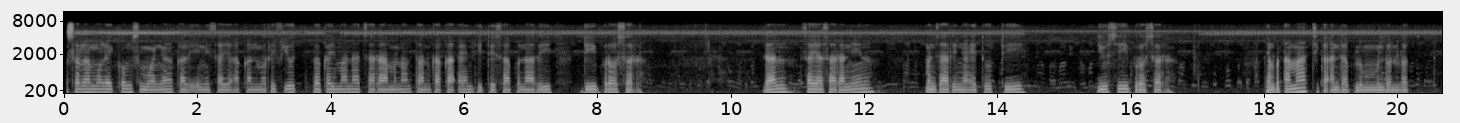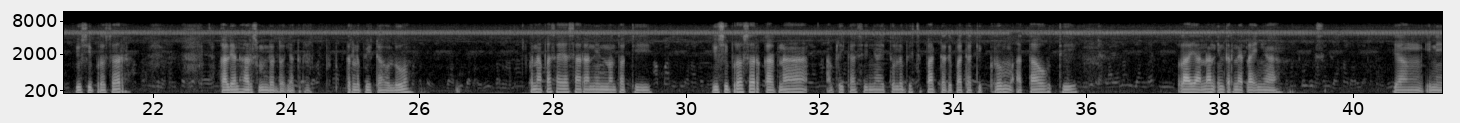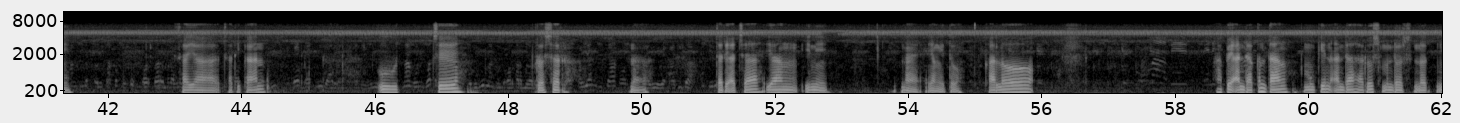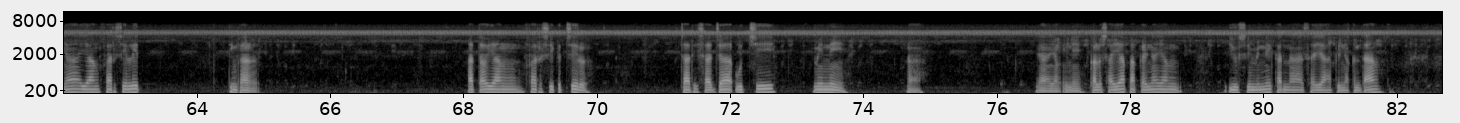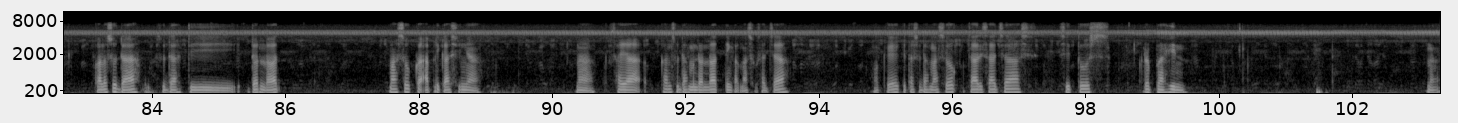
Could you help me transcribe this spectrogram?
Assalamualaikum semuanya. Kali ini saya akan mereview bagaimana cara menonton KKN di desa penari di browser. Dan saya saranin mencarinya itu di UC browser. Yang pertama jika anda belum mendownload UC browser kalian harus mendownloadnya ter terlebih dahulu. Kenapa saya saranin nonton di UC browser karena aplikasinya itu lebih cepat daripada di Chrome atau di layanan internet lainnya. Yang ini saya carikan UC browser. Nah cari aja yang ini. Nah yang itu. Kalau HP Anda kentang, mungkin Anda harus mendownloadnya yang versi lit. Tinggal atau yang versi kecil. Cari saja Uci Mini. Nah, ya yang ini. Kalau saya pakainya yang UC Mini karena saya HP-nya kentang. Kalau sudah sudah di download masuk ke aplikasinya. Nah saya kan sudah mendownload tinggal masuk saja. Oke kita sudah masuk. Cari saja situs rebahin. Nah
